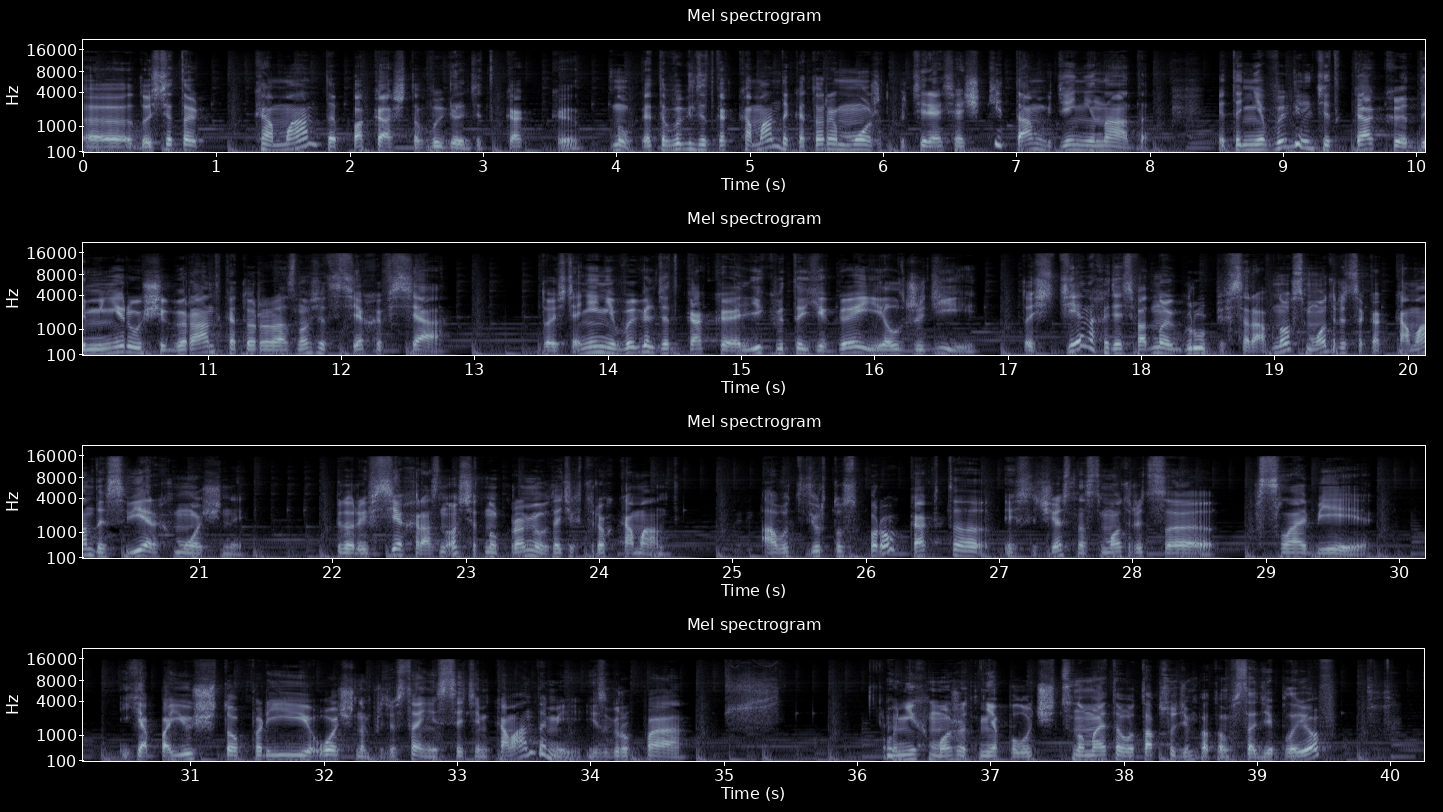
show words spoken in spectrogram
Э, то есть это команда пока что выглядит как... Э, ну, это выглядит как команда, которая может потерять очки там, где не надо. Это не выглядит как доминирующий грант, который разносит всех и вся. То есть они не выглядят как Liquid EG и LGD. То есть те, находясь в одной группе, все равно смотрятся как команды сверхмощные, которые всех разносят, ну, кроме вот этих трех команд. А вот Virtus.pro как-то, если честно, смотрится слабее. Я боюсь, что при очном противостоянии с этими командами из группы А у них может не получиться, но мы это вот обсудим потом в стадии плей-офф.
